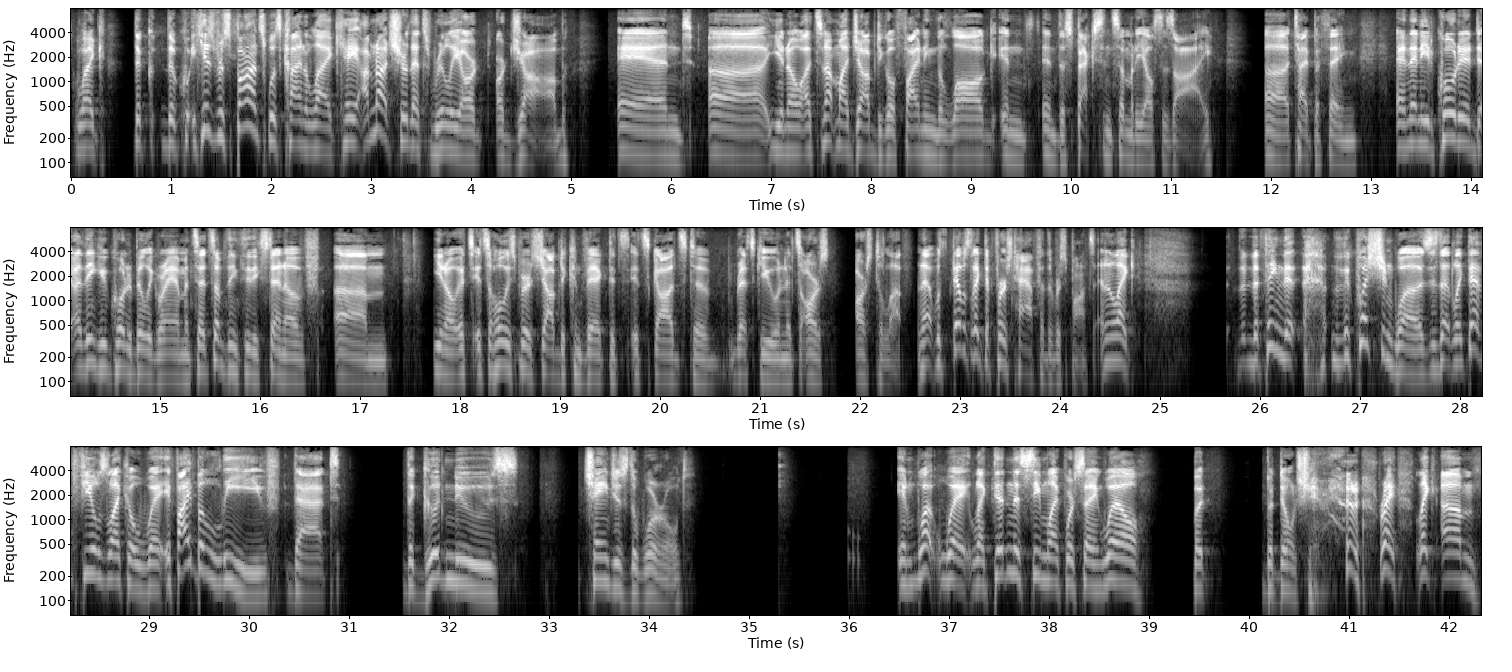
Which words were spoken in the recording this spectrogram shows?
like the the his response was kind of like, "Hey, I'm not sure that's really our our job." And uh, you know, it's not my job to go finding the log in in the specs in somebody else's eye, uh, type of thing. And then he quoted, I think he quoted Billy Graham and said something to the extent of, um, you know, it's it's the Holy Spirit's job to convict, it's it's God's to rescue, and it's ours ours to love. And that was that was like the first half of the response. And like the thing that the question was is that like that feels like a way if i believe that the good news changes the world in what way like didn't this seem like we're saying well but but don't share? Right like um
